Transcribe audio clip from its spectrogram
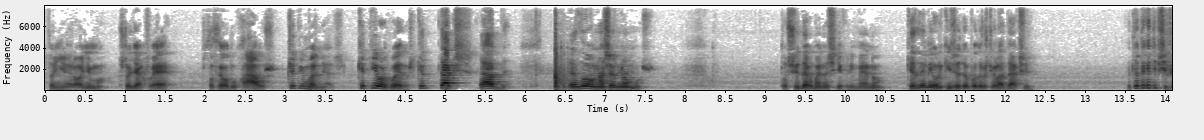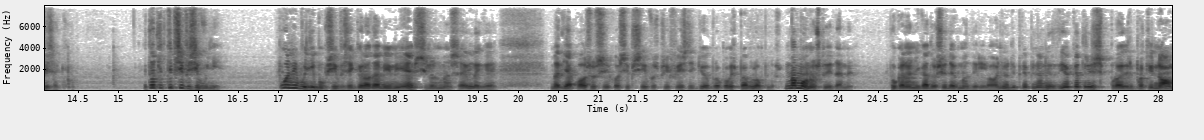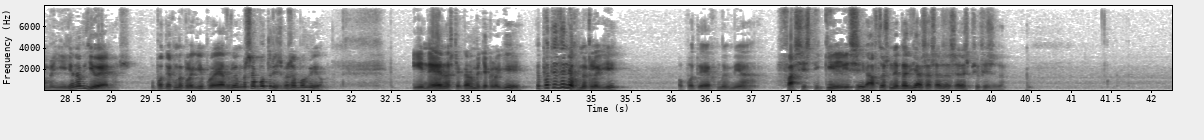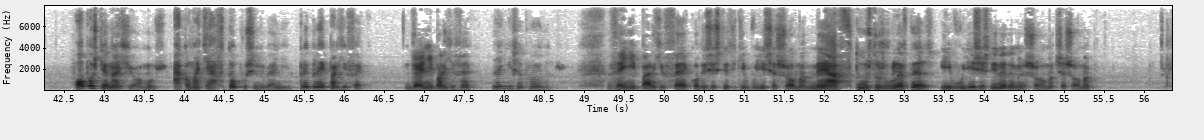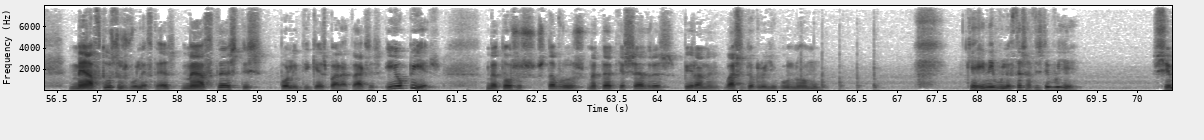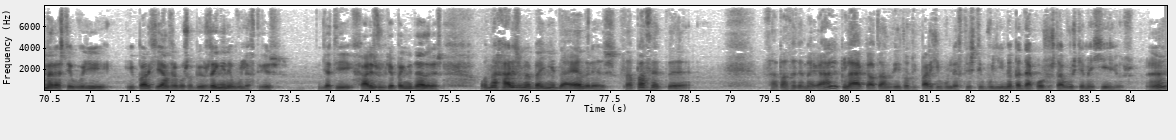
Στον Ιερώνυμο, στο Γιαχβέ, στο Θεό του Χάους. Και τι μας νοιάζει; Και τι όρκο έδωσε; Και εντάξει, άντε. Εδώ να είσαι νόμος. Το Σύνταγμα είναι συγκεκριμένο και δεν λέει ορκίζεται ο Πρόεδρος και όλα εντάξει. Ε, τότε γιατί ψηφίσατε; Ε, τότε τι ψήφισε η Βουλή; Πού είναι η Βουλή που ψήφισε και όλα τα ΜΜΕ μας έλεγε. Με 220 ψήφους ψηφίστηκε ο Προκόπης Παυλόπουλος. Μα μόνος του ήταν. Που κανονικά το Σύνταγμα δηλώνει ότι πρέπει να είναι δύο και τρεις πρόεδροι προτινόμενοι για να βγει ο ένας. Οπότε έχουμε εκλογή Προέδρου μέσα από τρεις, μέσα από δύο. Είναι ένας και κάνουμε και εκλογή; Οπότε δεν έχουμε εκλογή. Οπότε έχουμε μια φασιστική λύση. Αυτός είναι παιδιά σας, σας αρέσει, ψηφίσετε. Όπως και να έχει όμως, ακόμα και αυτό που συμβαίνει πρέπει να υπάρχει φεκ. Δεν υπάρχει φεκ. Δεν είσαι πρόεδρος. Δεν υπάρχει φεκ ότι συστήθηκε η Βουλή σε σώμα με αυτούς τους βουλευτές. Η Βουλή συστήνεται με σώμα, σε σώμα με αυτούς τους βουλευτές, με αυτές τις πολιτικές παρατάξεις, οι οποίες με τόσους σταυρούς, με τέτοιες έδρες πήρανε βάσει του εκλογικού νόμου και είναι οι βουλευτές αυτής στη Βουλής. Σήμερα στη Βουλή υπάρχει άνθρωπος ο οποίος δεν είναι βουλευτής, γιατί χαρίζουν και 50 έδρες. Όταν χαρίζουμε 50 έδρες θα πάθετε, θα πάθετε μεγάλη πλάκα όταν δείτε ότι υπάρχει βουλευτής στη Βουλή με 500 σταυρούς και με χίλιους. Ε;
